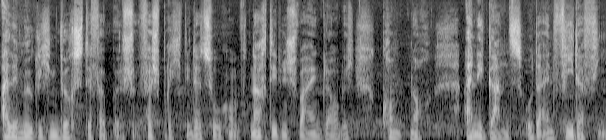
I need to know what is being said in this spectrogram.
alle möglichen Würste verspricht in der Zukunft. Nach diesem Schwein, glaube ich, kommt noch eine Gans oder ein Federvieh.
